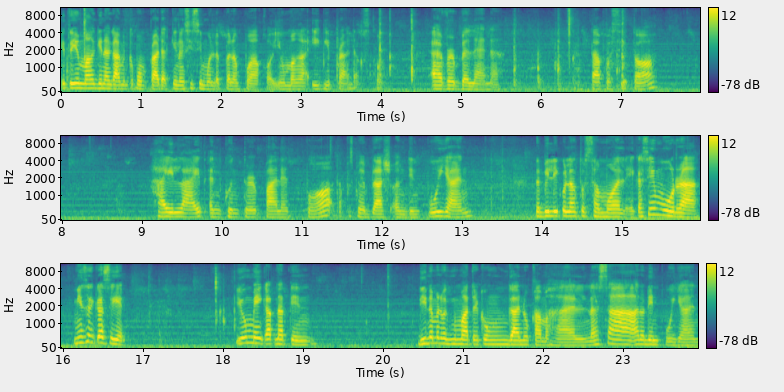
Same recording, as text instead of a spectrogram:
ito yung mga ginagamit ko pong product. Yung nagsisimula pa lang po ako. Yung mga EB products po. Ever Belena. Tapos ito, highlight and contour palette po. Tapos may blush on din po yan. Nabili ko lang to sa mall eh. Kasi mura. Minsan kasi, yung makeup natin, di naman magmamatter kung gaano kamahal. Nasa ano din po yan.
